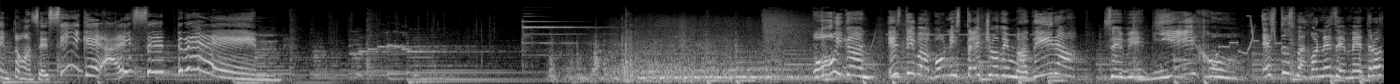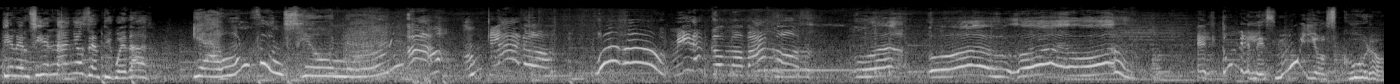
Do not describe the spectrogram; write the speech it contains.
Entonces sigue a ese tren. Oigan, este vagón está hecho de madera. Se ve viejo. Estos vagones de metro tienen 100 años de antigüedad. ¿Y aún funcionan? ¡Ah! ¡Claro! ¡Woohoo! ¡Mira cómo vamos! El túnel es muy oscuro.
